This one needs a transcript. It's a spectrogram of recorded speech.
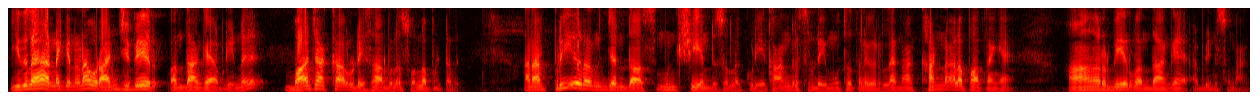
இதில் அன்னைக்கு என்னென்னா ஒரு அஞ்சு பேர் வந்தாங்க அப்படின்னு பாஜகவுடைய சார்பில் சொல்லப்பட்டது. ஆனால் பிரியரஞ்சன் தாஸ் முன்ஷி என்று சொல்லக்கூடிய காங்கிரஸினுடைய மூத்த தலைவரில் நான் கண்ணால் பார்த்தேங்க. ஆறு பேர் வந்தாங்க அப்படின்னு சொன்னாங்க.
